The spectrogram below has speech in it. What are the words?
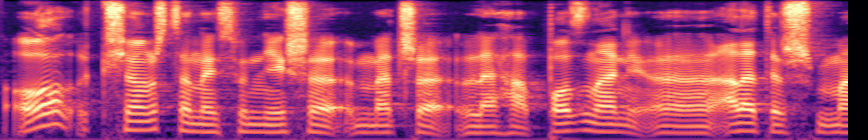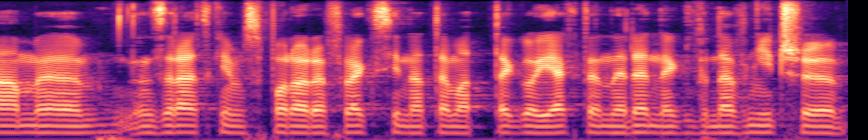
o książce Najsłynniejsze mecze Lecha Poznań, e, ale też mamy z Radkiem sporo refleksji na temat tego, jak ten rynek wydawniczy,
